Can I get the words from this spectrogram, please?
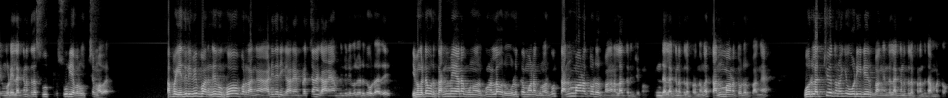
இவங்களுடைய லக்கணத்துல சூ சூரிய அவர் உச்சமாவர் அப்ப எதுலையுமே பாருங்க இவங்க கோவப்படுறாங்க அடிதடிக்காரன் பிரச்சனைக்காரன் அப்படின்னு சொல்லி இவங்க எடுக்கக்கூடாது. இவங்ககிட்ட ஒரு தன்மையான குணம் இருக்கும் நல்ல ஒரு ஒழுக்கமான குணம் இருக்கும். தன்மானத்தோட இருப்பாங்க நல்லா தெரிஞ்சுக்கணும். இந்த லக்னத்துல பிறந்தவங்க தன்மானத்தோட இருப்பாங்க. ஒரு லட்சியத்தை நோக்கி ஓடிக்கிட்டே இருப்பாங்க இந்த லக்னத்துல பிறந்துட்டா மட்டும்.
